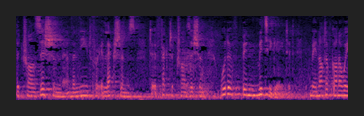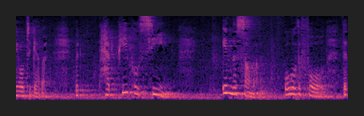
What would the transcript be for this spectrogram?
the transition and the need for elections to effect a transition would have been mitigated. It may not have gone away altogether. But had people seen in the summer or the fall that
